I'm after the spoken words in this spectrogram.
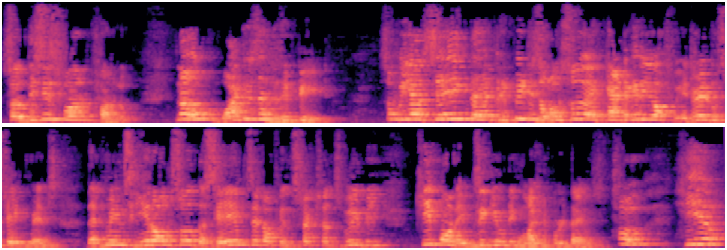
So this is for for loop. Now what is a repeat? So we are saying that repeat is also a category of iterative statements that means here also the same set of instructions will be keep on executing multiple times. So here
